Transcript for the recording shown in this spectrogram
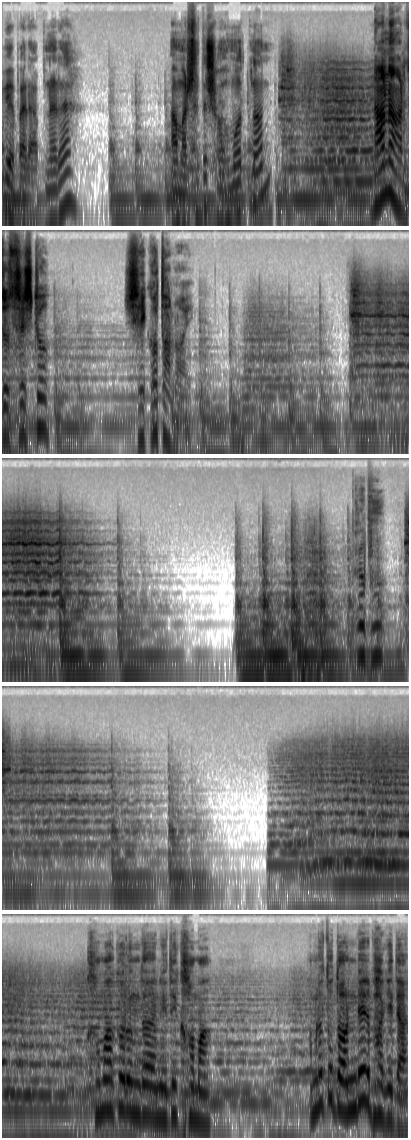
ব্যাপার আপনারা? আমার সাথে সহমত নন? না না আর্যশ্রেষ্ঠ সে কথা নয়। প্রভু। ক্ষমা করুন দয়ানিধি ক্ষমা। আমরা তো দণ্ডের ভাগিদার।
